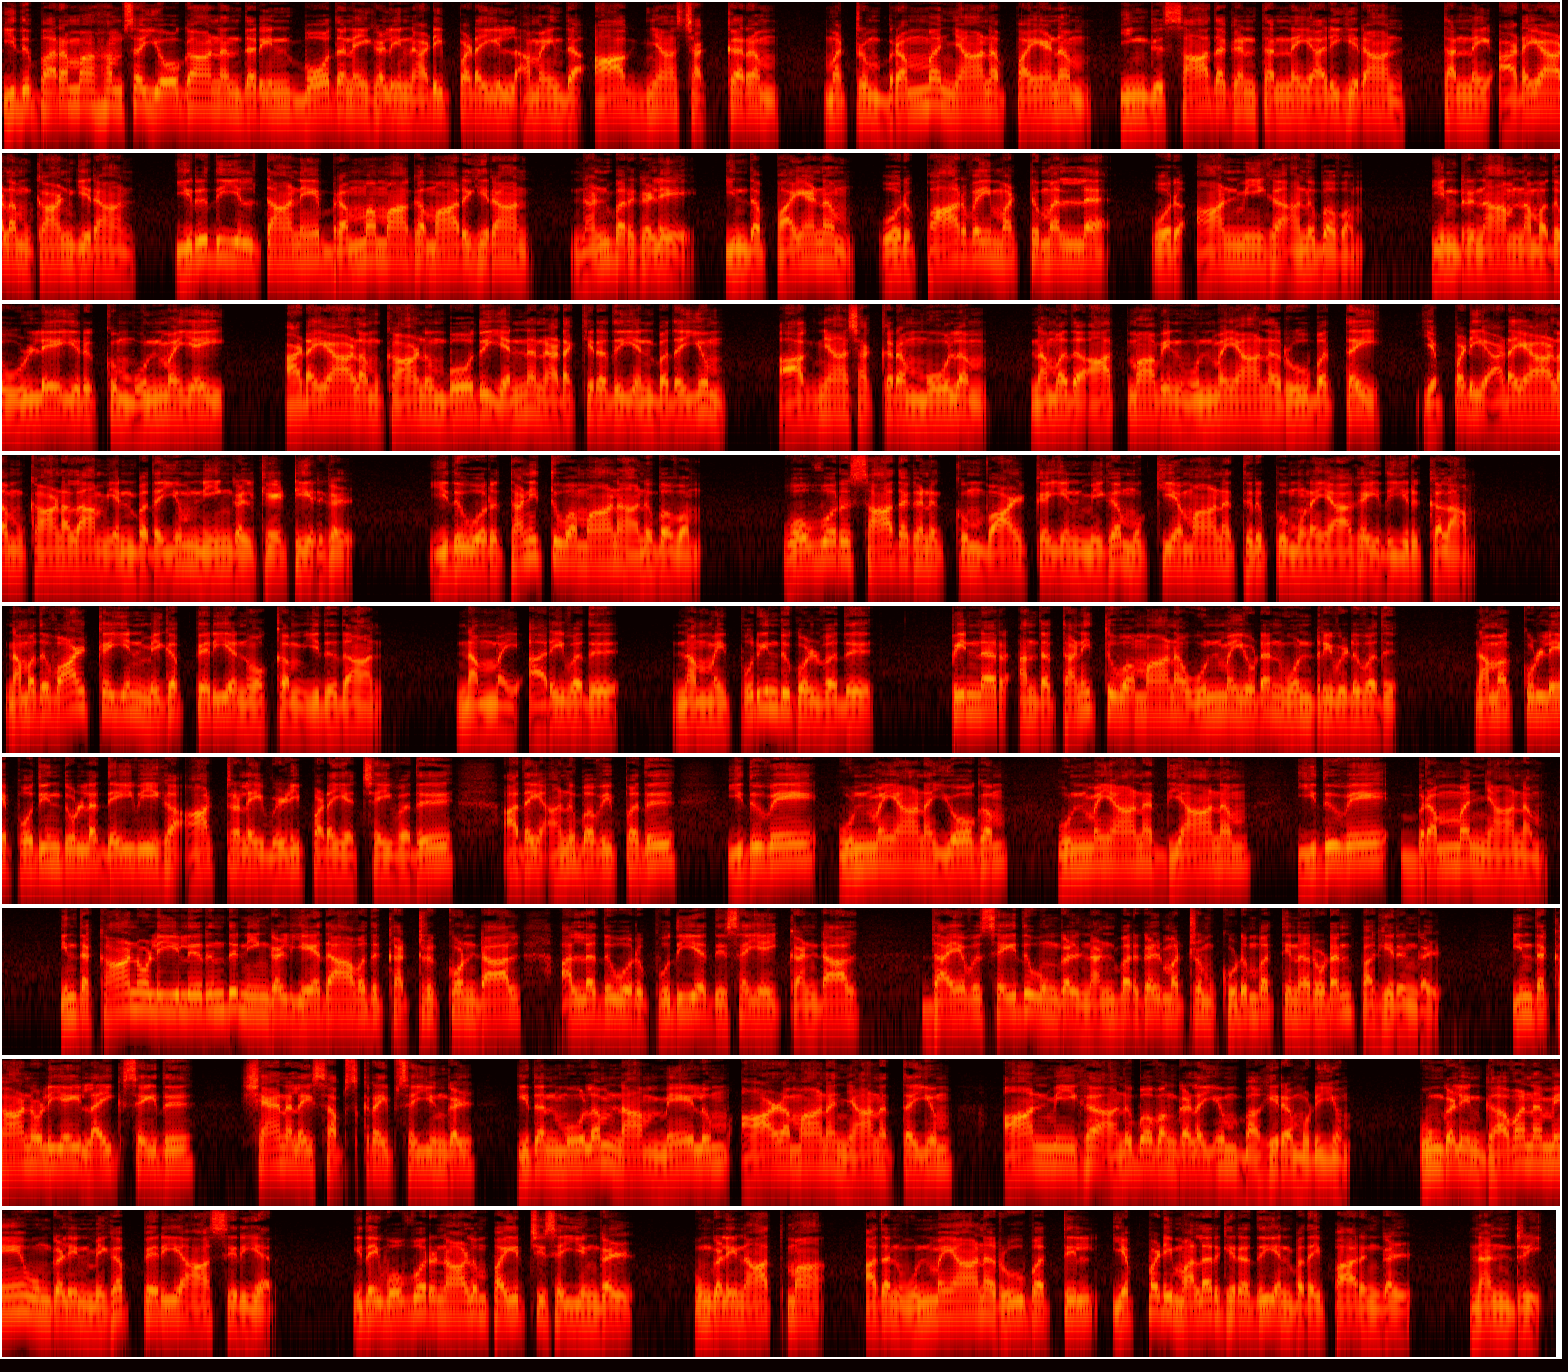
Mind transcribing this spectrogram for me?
இது பரமஹம்ச யோகானந்தரின் போதனைகளின் அடிப்படையில் அமைந்த ஆக்ஞா சக்கரம் மற்றும் பிரம்ம ஞான பயணம். இங்கு சாதகன் தன்னை அறிகிறான் தன்னை அடையாளம் காண்கிறான் இறுதியில் தானே பிரம்மமாக மாறுகிறான். நண்பர்களே இந்த பயணம் ஒரு பார்வை மட்டுமல்ல ஒரு ஆன்மீக அனுபவம். இன்று நாம் நமது உள்ளே இருக்கும் உண்மையை அடையாளம் காணும்போது என்ன நடக்கிறது என்பதையும் ஆக்ஞா சக்கரம் மூலம் நமது ஆத்மாவின் உண்மையான ரூபத்தை எப்படி அடையாளம் காணலாம் என்பதையும் நீங்கள் கேட்டீர்கள். இது ஒரு தனித்துவமான அனுபவம். ஒவ்வொரு சாதகனுக்கும் வாழ்க்கையின் மிக முக்கியமான திருப்புமுனையாக இது இருக்கலாம். நமது வாழ்க்கையின் மிகப்பெரிய நோக்கம் இதுதான். நம்மை அறிவது நம்மை புரிந்து கொள்வது பின்னர் அந்த தனித்துவமான உண்மையுடன் ஒன்றிவிடுவது. நமக்குள்ளே பொதிந்துள்ள தெய்வீக ஆற்றலை விழிப்படையச் செய்வது அதை அனுபவிப்பது இதுவே உண்மையான யோகம் உண்மையான தியானம் இதுவே பிரம்ம ஞானம். இந்த காணொளியிலிருந்து நீங்கள் ஏதாவது கற்றுக்கொண்டால் அல்லது ஒரு புதிய திசையை கண்டால் தயவு செய்து உங்கள் நண்பர்கள் மற்றும் குடும்பத்தினருடன் பகிருங்கள். இந்த காணொளியை லைக் செய்து சேனலை சப்ஸ்கிரைப் செய்யுங்கள். இதன் மூலம் நாம் மேலும் ஆழமான ஞானத்தையும் ஆன்மீக அனுபவங்களையும் பகிர முடியும். உங்களின் கவனமே உங்களின் மிகப்பெரிய ஆசிரியர். இதை ஒவ்வொரு நாளும் பயிற்சி செய்யுங்கள். உங்களின் ஆத்மா அதன் உண்மையான ரூபத்தில் எப்படி மலர்கிறது என்பதை பாருங்கள். நன்றி.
